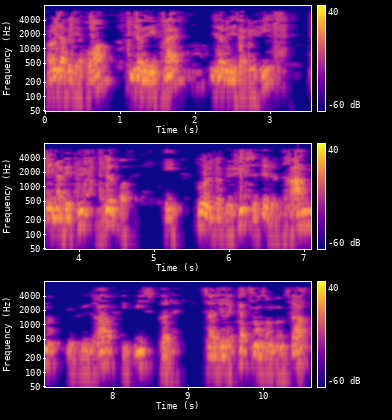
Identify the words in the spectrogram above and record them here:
Alors ils avaient des rois, ils avaient des prêtres, ils avaient des sacrifices, mais ils n'avaient plus de prophètes. Et pour le peuple juif, c'était le drame le plus grave qu'ils puissent connaître. Ça a duré 400 ans comme ça,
